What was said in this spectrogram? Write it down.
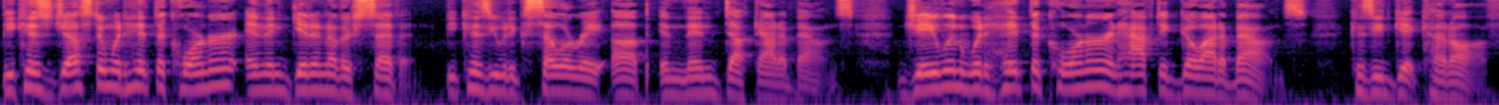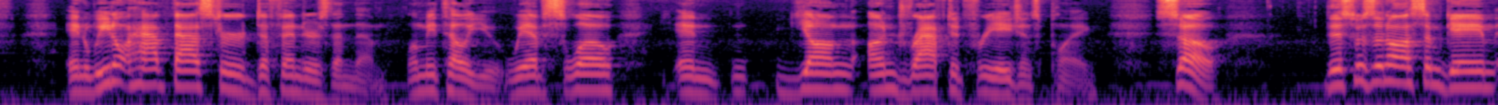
Because Justin would hit the corner and then get another seven because he would accelerate up and then duck out of bounds. Jalen would hit the corner and have to go out of bounds because he'd get cut off. And we don't have faster defenders than them. Let me tell you, we have slow and young, undrafted free agents playing. So, this was an awesome game.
